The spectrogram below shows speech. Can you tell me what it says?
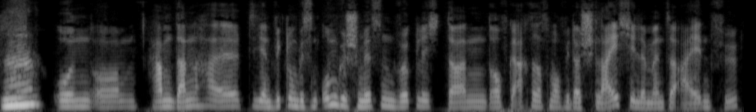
mhm. und ähm, haben dann halt die Entwicklung ein bisschen umgeschmissen, wirklich dann darauf geachtet, dass man auch wieder Schleichelemente einfügt.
